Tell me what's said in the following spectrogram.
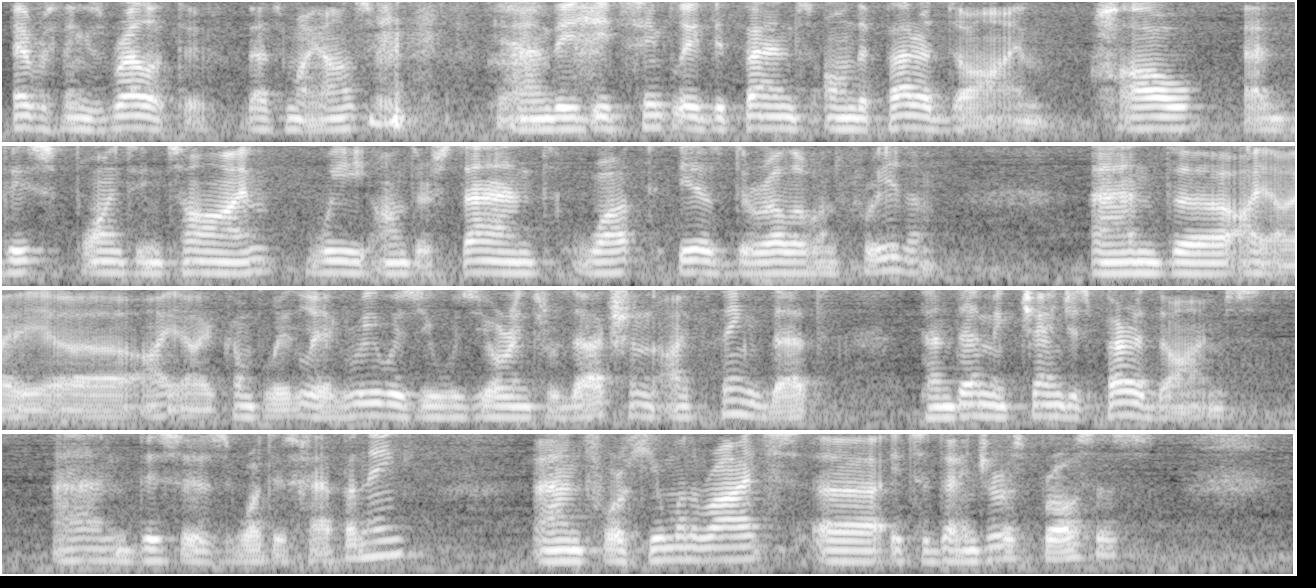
everything is relative. That's my answer. yeah. And it, it simply depends on the paradigm, how at this point in time we understand what is the relevant freedom. And uh, I, I, uh, I, I, completely agree with you with your introduction. I think that pandemic changes paradigms, and this is what is happening. And for human rights, uh, it's a dangerous process.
